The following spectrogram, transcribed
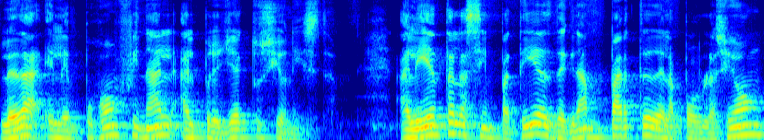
le da el empujón final al proyecto sionista. Alienta las simpatías de gran parte de la población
